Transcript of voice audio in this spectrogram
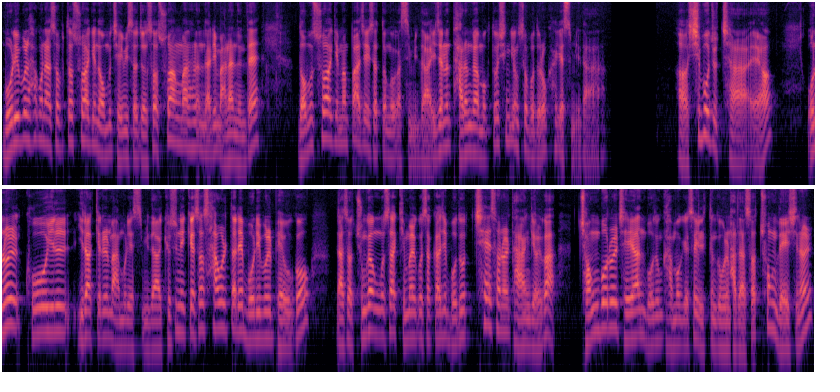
몰입을 하고 나서부터 수학이 너무 재밌어져서 수학만 하는 날이 많았는데 너무 수학에만 빠져 있었던 것 같습니다. 이제는 다른 과목도 신경 써보도록 하겠습니다. 어, 15주차예요. 오늘 고1 1학기를 마무리했습니다. 교수님께서 4월 달에 몰입을 배우고 나서 중간고사, 기말고사까지 모두 최선을 다한 결과 정보를 제외한 모든 과목에서 1등급을 받아서 총 내신을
